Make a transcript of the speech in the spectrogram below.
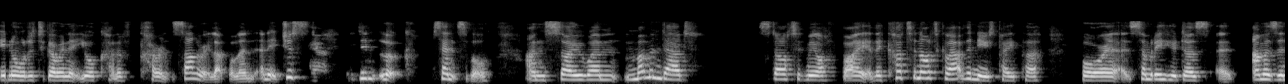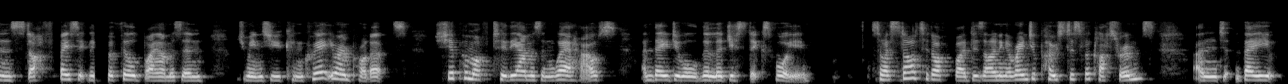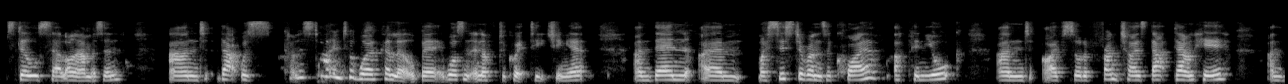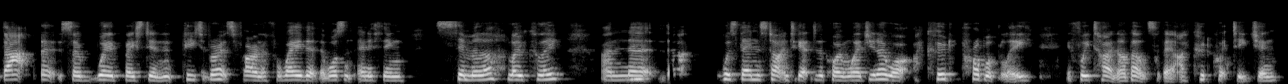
in order to go in at your kind of current salary level. And, and it just yeah. it didn't look sensible. And so um, mum and dad started me off by they cut an article out of the newspaper for uh, somebody who does uh, Amazon stuff, basically fulfilled by Amazon, which means you can create your own products, ship them off to the Amazon warehouse, and they do all the logistics for you. So I started off by designing a range of posters for classrooms, and they still sell on Amazon. And that was kind of starting to work a little bit. It wasn't enough to quit teaching yet. And then um, my sister runs a choir up in York, and I've sort of franchised that down here. And that, uh, so we're based in Peterborough, it's far enough away that there wasn't anything similar locally. And uh, mm. that was then starting to get to the point where, do you know what, I could probably, if we tighten our belts a bit, I could quit teaching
